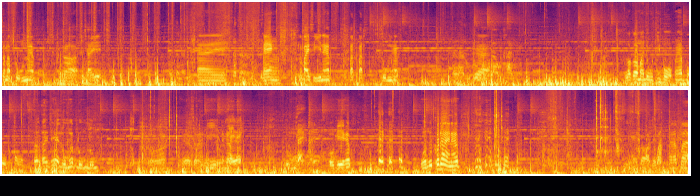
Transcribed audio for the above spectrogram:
สำหรับหลุมนะครับ ก็จะใช้ลักษณะ นี้เอ่อลักษณะนี้แปรงระบายสีนะครับ ปัดปัดหลุมนะครับลักษณะรูปเราคันแล้วก็มาดูที่โบกนะครับโบกเออเออไม่ใช่หลุมครับหลุมหลุมนะครับสนามนี้นะครับใหญ่ไหมหลุมใหญ่ไหมโอเคครับ หัวมุดเขาได้นะครับนี่ให้ก่อนจะวัดนะครับว่า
